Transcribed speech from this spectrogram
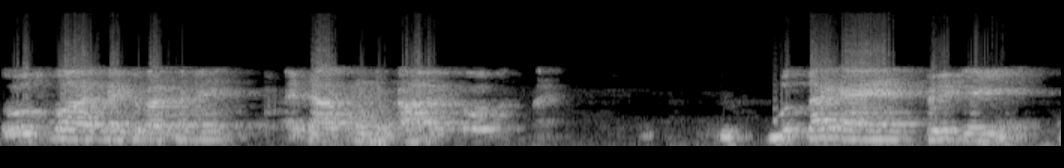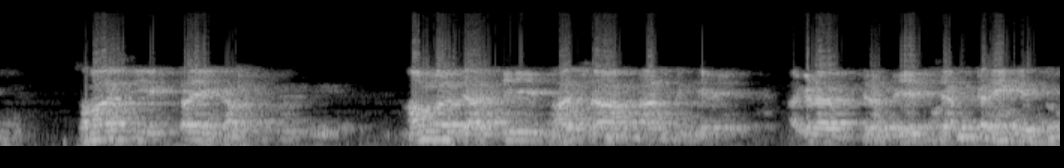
तो उसको आजकल के भाषा में ऐसे आपने जो कहा तो हो सकता है मुद्दा क्या है, स्पिरिट यही है। समाज की एकता एक हम जाति, भाषा, प्रांत के अगर सिर्फ़ भेद से हम करेंगे तो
